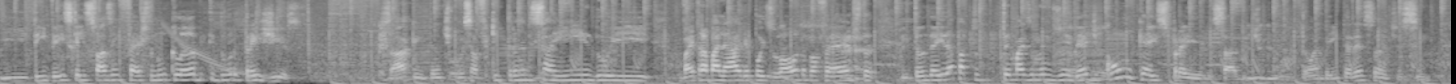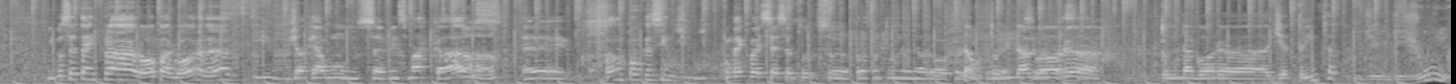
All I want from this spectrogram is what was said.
E tem vezes que eles fazem festa num clube que dura três dias. Saca? Então, tipo, pessoal fica entrando e saindo e vai trabalhar depois volta pra festa. Então daí dá pra tu ter mais ou menos uma ideia de como que é isso pra eles, sabe? Tipo, então é bem interessante, assim. E você tá indo pra Europa agora, né? E já tem alguns eventos marcados. Aham. É, fala um pouco assim de, de como é que vai ser essa tu- sua próxima turnê na Europa. Então, aí, tô é indo vai agora. Tô indo agora dia 30 de, de junho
